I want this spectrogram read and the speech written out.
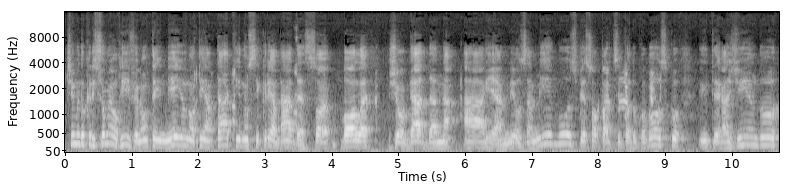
time do Criciúma é horrível, não tem meio, não tem ataque, não se cria nada, só bola jogada na área. Meus amigos, pessoal participando conosco, interagindo.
